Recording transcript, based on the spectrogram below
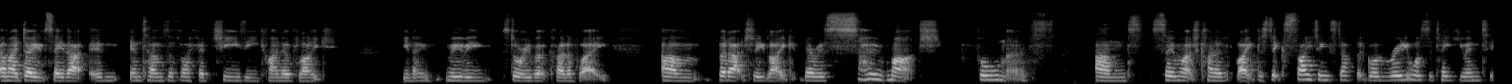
and i don't say that in in terms of like a cheesy kind of like you know movie storybook kind of way um but actually like there is so much fullness and so much kind of like just exciting stuff that god really wants to take you into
